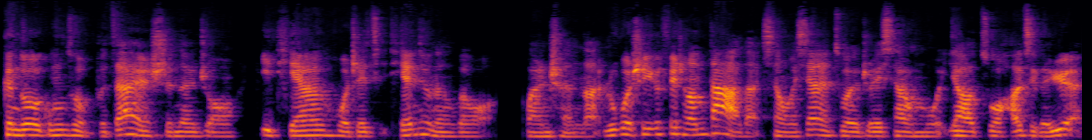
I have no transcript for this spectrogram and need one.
更多的工作不再是那种一天或者几天就能够完成的。如果是一个非常大的，像我现在做的这个项目，要做好几个月，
